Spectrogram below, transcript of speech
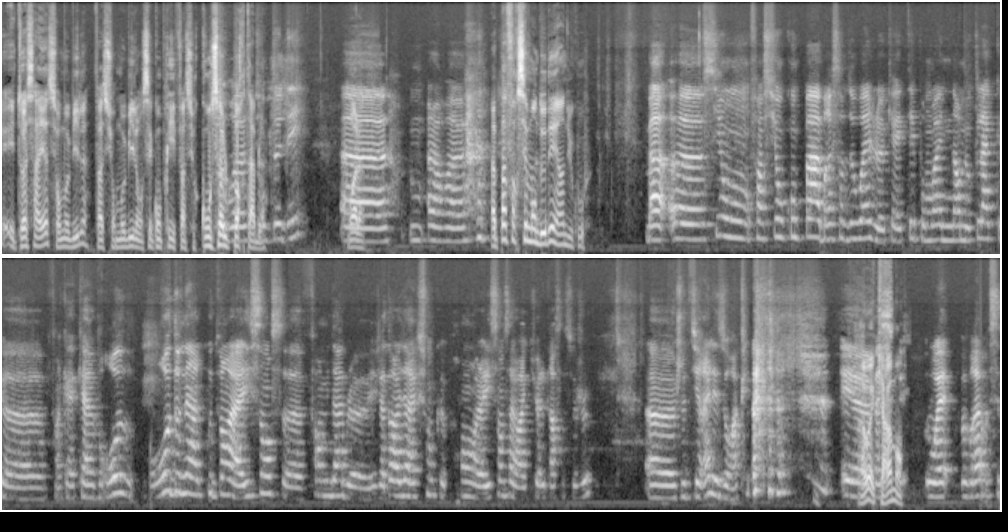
Et toi, Saria, sur mobile? Enfin, sur mobile, on s'est compris. Enfin, sur console Sur, euh, portable. sur 2D. Euh, Voilà. Alors, euh, Ah, pas forcément 2D, hein, du coup. Bah, euh, si on, enfin, si on compte pas Breath of the Wild, qui a été pour moi une énorme claque, euh, enfin, qui a, qui a re- redonné un coup de vent à la licence euh, formidable, et j'adore la direction que prend la licence à l'heure actuelle grâce à ce jeu. je dirais les oracles. Et, Ah ouais, carrément. que- ouais, vraiment, c'est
